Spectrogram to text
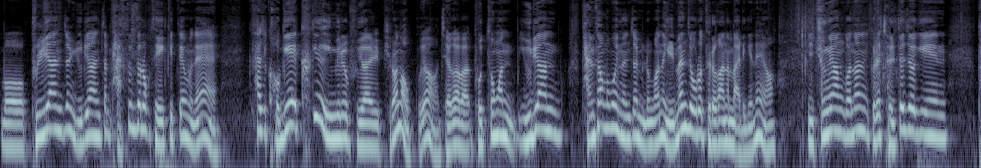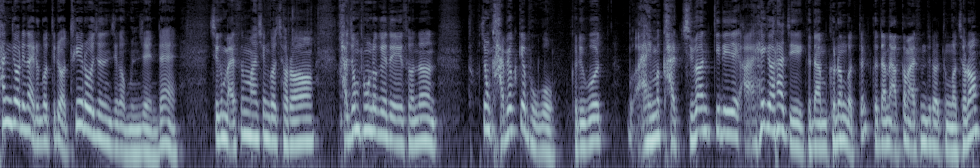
뭐 불리한 점 유리한 점 다 쓰도록 돼 있기 때문에 사실 거기에 크게 의미를 부여할 필요는 없고요. 제가 봐- 보통은 유리한 반성하고 있는 점 이런 거는 일반적으로 들어가는 말이긴 해요. 이 중요한 거는 그래 절대적인 판결이나 이런 것들이 어떻게 이루어지는지가 문제인데 지금 말씀하신 것처럼 가정 폭력에 대해서는 좀 가볍게 보고 그리고 뭐 아니면 가- 집안끼리 아, 해결하지. 그다음 그런 것들. 그다음에 아까 말씀드렸던 것처럼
